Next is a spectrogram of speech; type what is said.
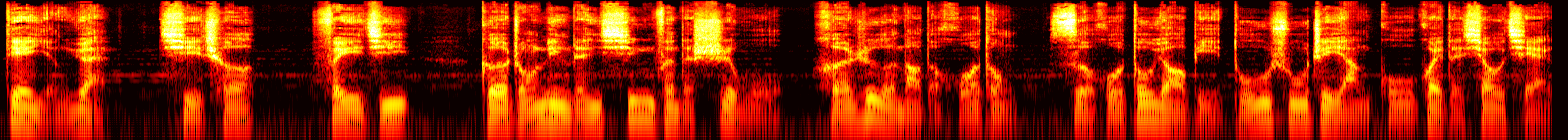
电影院、汽车、飞机。各种令人兴奋的事物和热闹的活动，似乎都要比读书这样古怪的消遣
